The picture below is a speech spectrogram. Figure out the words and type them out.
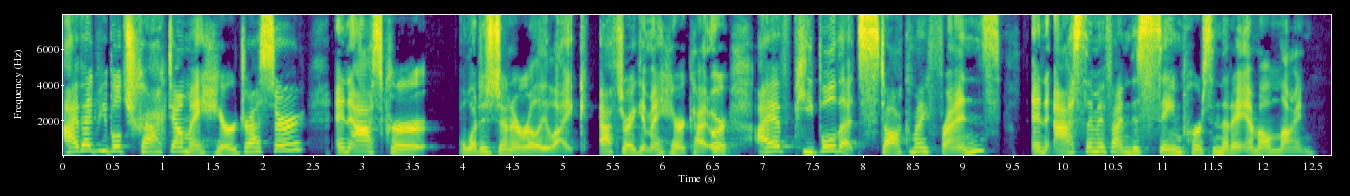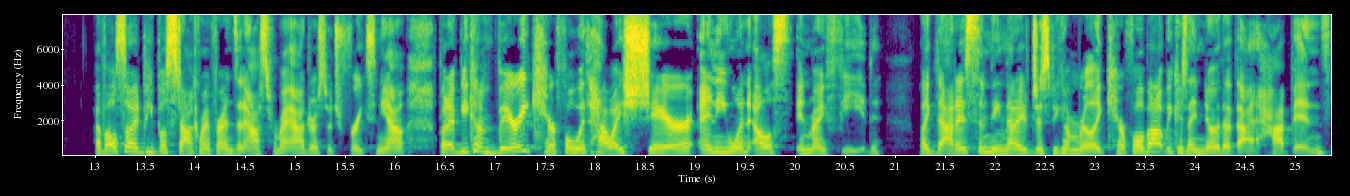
I've had people track down my hairdresser and ask her, what is Jenna really like after I get my haircut? Or I have people that stalk my friends and ask them if I'm the same person that I am online. I've also had people stalk my friends and ask for my address, which freaks me out. But I've become very careful with how I share anyone else in my feed. Like that is something that I've just become really careful about because I know that that happens.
